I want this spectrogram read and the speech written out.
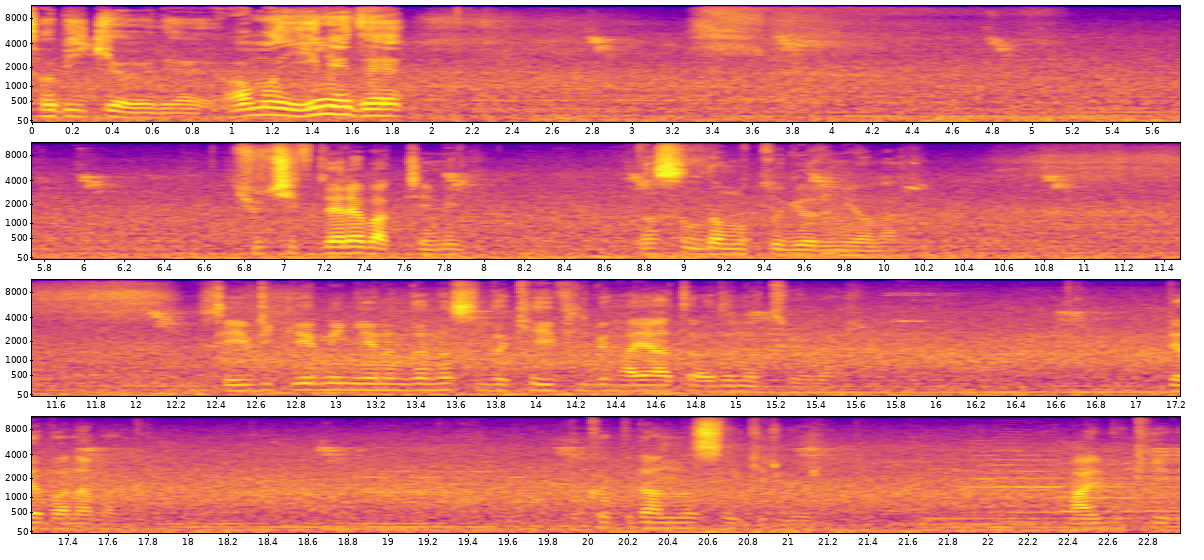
Tabii ki öyle ama yine de Şu çiftlere bak Cemil. Nasıl da mutlu görünüyorlar. Sevdiklerinin yanında nasıl da keyifli bir hayata adım atıyorlar. Bir de bana bak. Bu kapıdan nasıl giriyorum? Halbuki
